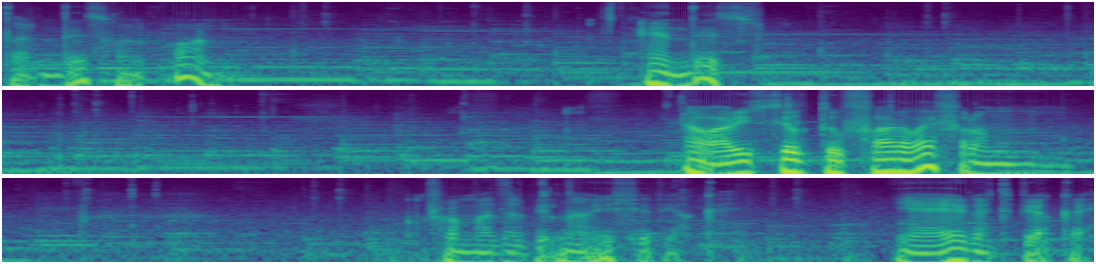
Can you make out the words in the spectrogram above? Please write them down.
turn this one on. And this. Oh are you still too far away from from other build no you should be okay. Yeah you're going to be okay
